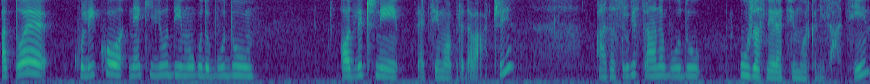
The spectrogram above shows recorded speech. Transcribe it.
a to je koliko neki ljudi mogu da budu odlični, recimo, predavači, a da s druge strane budu užasni, recimo, organizaciji.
